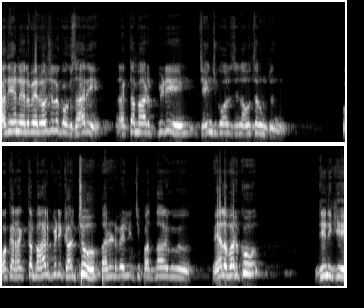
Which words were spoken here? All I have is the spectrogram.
పదిహేను ఇరవై రోజులకు ఒకసారి రక్త మార్పిడి చేయించుకోవాల్సిన అవసరం ఉంటుంది. ఒక రక్త మార్పిడి ఖర్చు పన్నెండు వేల నుంచి పద్నాలుగు వేల వరకు దీనికి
